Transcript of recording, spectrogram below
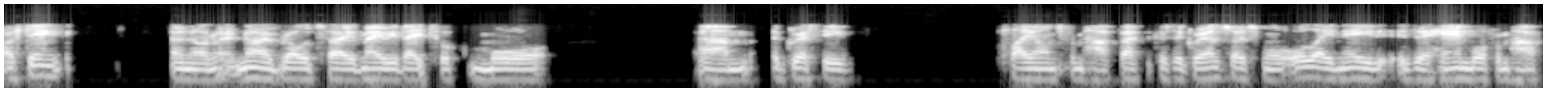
I think, and I don't know, but I would say maybe they took more um, aggressive play-ons from half back because the ground's so small. All they need is a handball from half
